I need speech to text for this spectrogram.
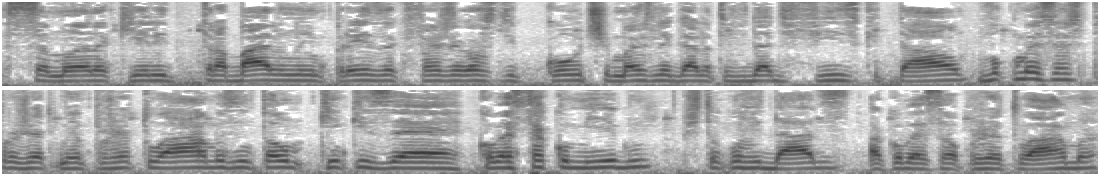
semana que ele trabalha numa empresa que faz negócio de coach mais ligado à atividade física e tal. Vou começar esse projeto mesmo, Projeto Armas, então quem quiser começar comigo, estão convidados a começar o Projeto Arma.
